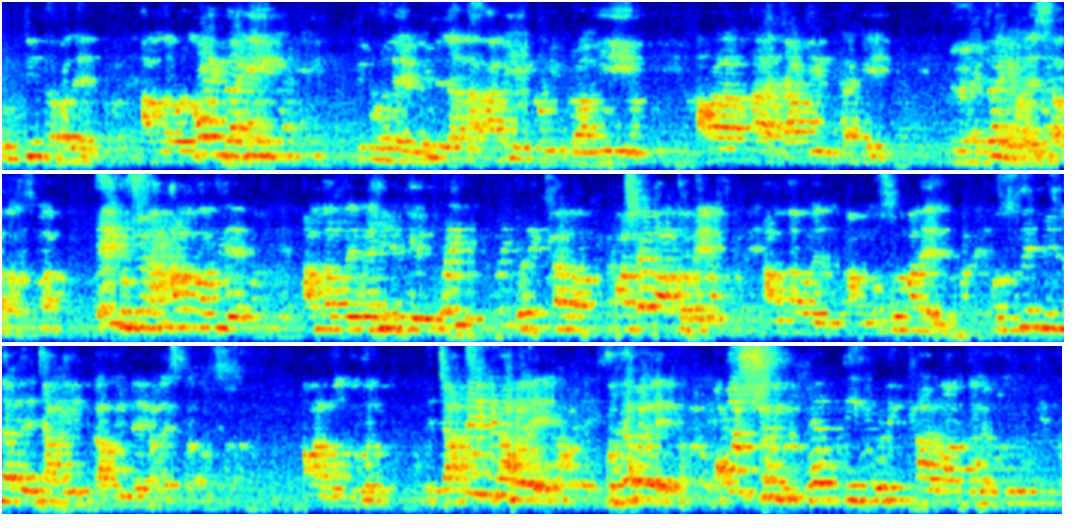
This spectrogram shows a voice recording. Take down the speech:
উত্তীর্ণ হলেন, আল্লাহ ইব্রাহিম তুমি মিল্লাত আবি ইব্রাহিম, আমার আপনার জাতির থাকে, ইব্রাহিম আলাইহিস সালাম এই ঘোষণা আল্লাহ দিলেন আল্লাহ ইব্রাহিমকে পরীক্ষার পাশে মাধ্যমে আল্লাহ বলেন, আমি মুসলমানের, মুসলিম মিল্লাতের জাতির পিতা ইব্রাহিম আলাইহিস সালাম আমার বন্ধুগণ জাতির পিতা হলে, হতে হলে অবশ্যই প্রতি পরীক্ষার মাধ্যমে উত্তীর্ণ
